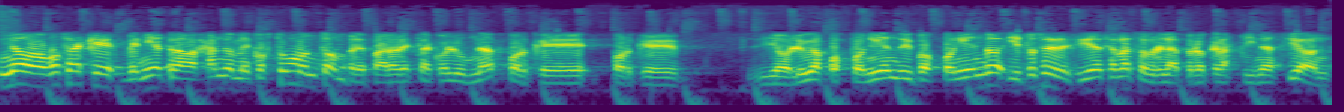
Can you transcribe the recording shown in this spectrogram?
No, vos sabés que venía trabajando, me costó un montón preparar esta columna porque, porque yo lo iba posponiendo y posponiendo y entonces decidí hacerla sobre la procrastinación.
